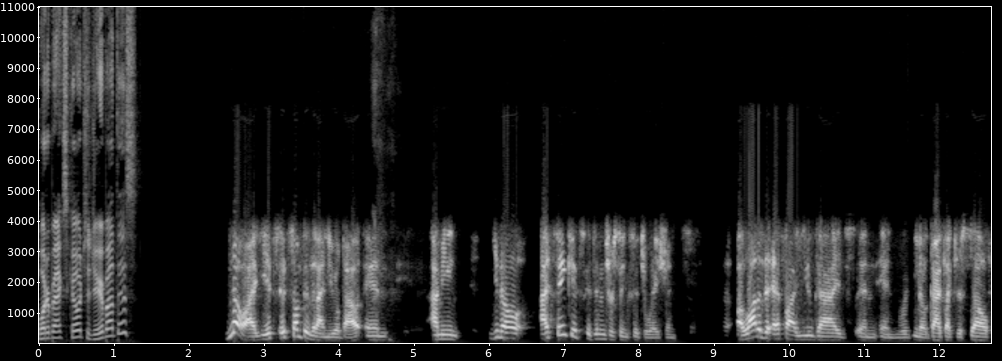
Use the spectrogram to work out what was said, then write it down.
quarterbacks coach? Did you hear about this? No, I, it's it's something that I knew about, and I mean, you know, I think it's it's an interesting situation. A lot of the FIU guys and and you know guys like yourself,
